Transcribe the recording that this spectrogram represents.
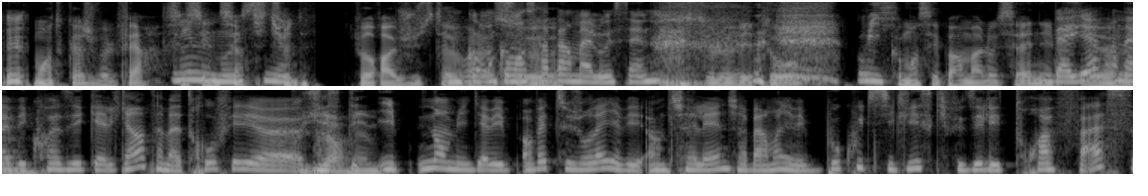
Mm. Moi, en tout cas, je veux le faire. Ça, c'est une certitude. Hein. Il faudra juste voilà, on commencera par Malocène se lever tôt oui commencer par Malocène d'ailleurs on euh, avait croisé quelqu'un ça m'a trop fait euh... plusieurs même. non mais il y avait en fait ce jour-là il y avait un challenge apparemment il y avait beaucoup de cyclistes qui faisaient les trois faces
